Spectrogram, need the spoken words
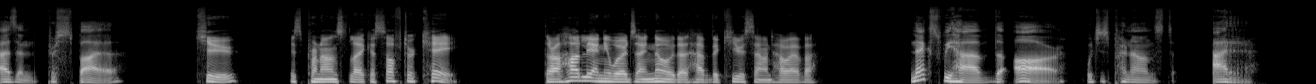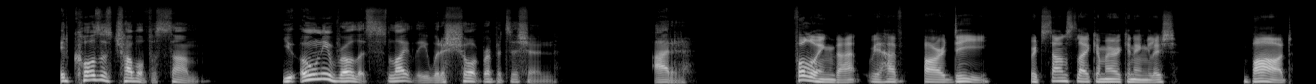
as in perspire. Q is pronounced like a softer K. There are hardly any words I know that have the Q sound, however. Next, we have the R, which is pronounced R. It causes trouble for some. You only roll it slightly with a short repetition. R. Following that, we have RD, which sounds like American English. Bard.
